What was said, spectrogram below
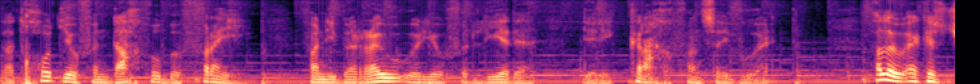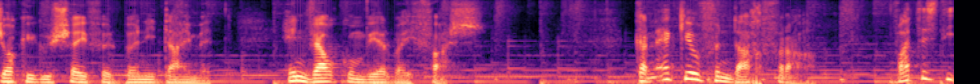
dat God jou vandag wil bevry van die berou oor jou verlede deur die krag van sy woord. Hallo, ek is Jockey Gouchee vir Bernie Diamond en welkom weer by Fas. Kan ek jou vandag vra Wat is die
